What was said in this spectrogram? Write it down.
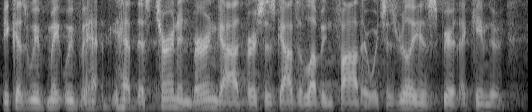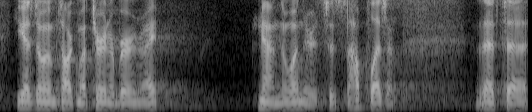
Because we've, made, we've had this turn and burn God versus God's a loving father, which is really his spirit that came to. You guys know what I'm talking about, turn or burn, right? Man, no wonder. It's just how pleasant that, uh,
